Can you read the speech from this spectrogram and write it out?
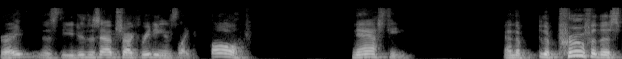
right? This, you do this abstract reading, it's like, oh, nasty. And the, the proof of this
